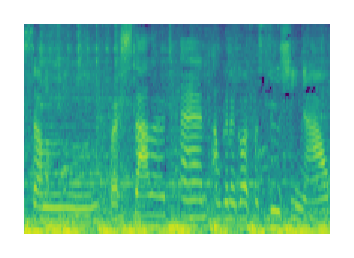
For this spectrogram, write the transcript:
some fresh salad, and I'm gonna go for sushi now.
